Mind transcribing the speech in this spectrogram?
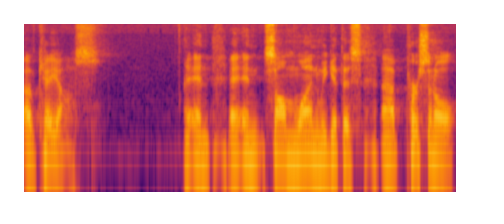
of chaos. And in Psalm 1, we get this uh, personal,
